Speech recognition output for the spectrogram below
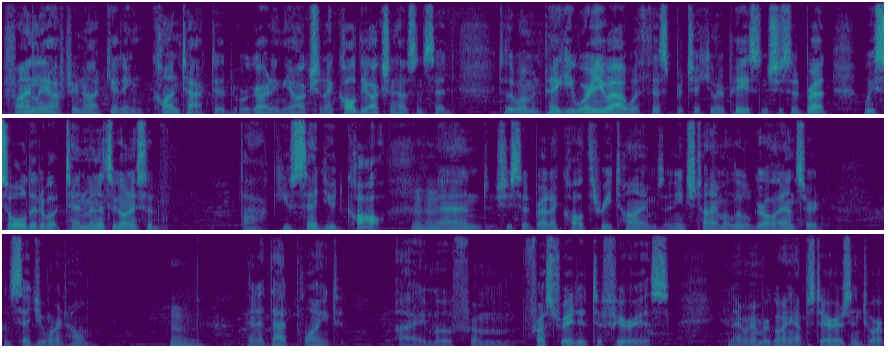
finally, after not getting contacted regarding the auction, I called the auction house and said to the woman, Peggy, where are you at with this particular piece? And she said, Brett, we sold it about 10 minutes ago. And I said, fuck, you said you'd call. Mhm. And she said, Brett, I called three times, and each time a little girl answered and said you weren't home. Hmm. And at that point, I moved from frustrated to furious. And I remember going upstairs into our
